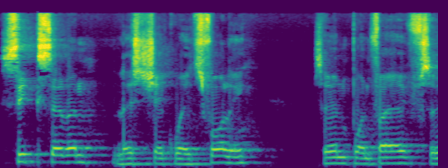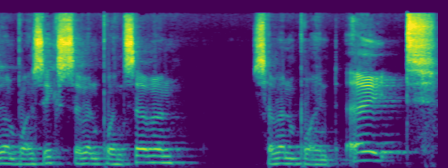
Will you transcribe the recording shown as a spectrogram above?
6, 7, let's check where it's falling. 7.5, 7.6, 7.7, 7.8.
